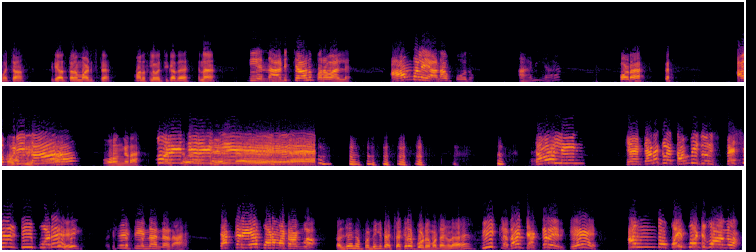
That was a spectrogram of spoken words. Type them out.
மச்சான் தெரியாதனமா அடிச்சிட்டேன். மனசுல வச்சுக்காத. என்ன? நீ என்ன அடிச்சாலும் பரவாயில்ல. ஆம்பளையானா போதும். அணியா போடா. அப்படின்னா? டார்லிங் என் கணக்குல தம்பிக்கு ஒரு ஸ்பெஷல் டீ போடு. ஏய் ஸ்பெஷாலிட்டின்னா என்னடா? சர்க்கரையே போட மாட்டாங்களா கல்யாணம் பண்ணிக்கிட்டா சக்கரை போட மாட்டாங்களா? வீட்ல தான் சர்க்கரை இருக்கு. அந்த போய் போட்டுக்குவாங்களாம்.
